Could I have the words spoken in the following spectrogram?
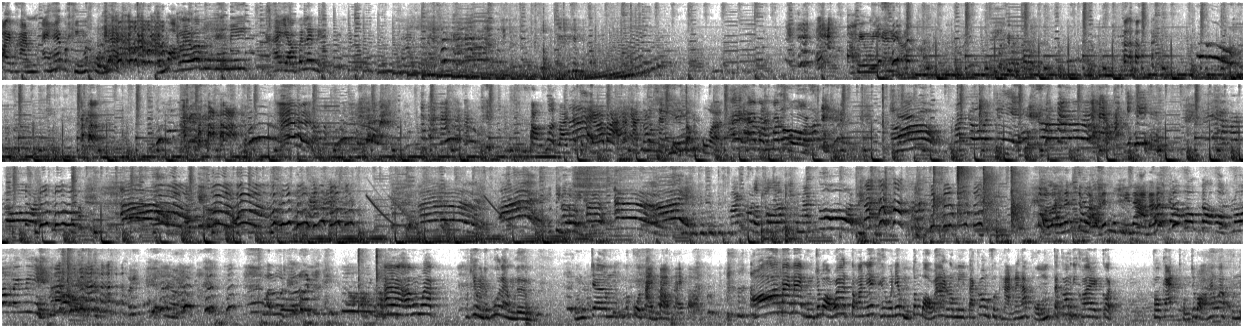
ปล่อยผ่านไอ้แฮปมาขิงมาขุนได้ ผมบอกเลยว่ามุกมุกนี้ใครเอาไปเล่นอีกเอาเพลงวีแค่นี้เหรอสองขวดร้อยเจ็ดสิบเก้าบาทนะคะที่น้องแนทกินสองขวด มาโกนโทษมาโกนขอเราเล่นจังหวะเล่นมุกนี้นานนะดอกอกดอกอกร่วงไม่มีหัวหลุดหัวหลุดเออเอาเป็นว่าเมื่อกี้ผมจะพูดอะไรผมลืม ผมเจอมะกรูดขายขิงขไปองขายของอ๋อไม่ไม่ผมจะบอกว่าตอนนี้คือวันนี้ผมต้องบอกว่าเรามีตากล้องฝึกหัดนะครับ ผมตากล้องที่คอยกดโฟกัส ผมจะบอกให้ว่าคุณ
